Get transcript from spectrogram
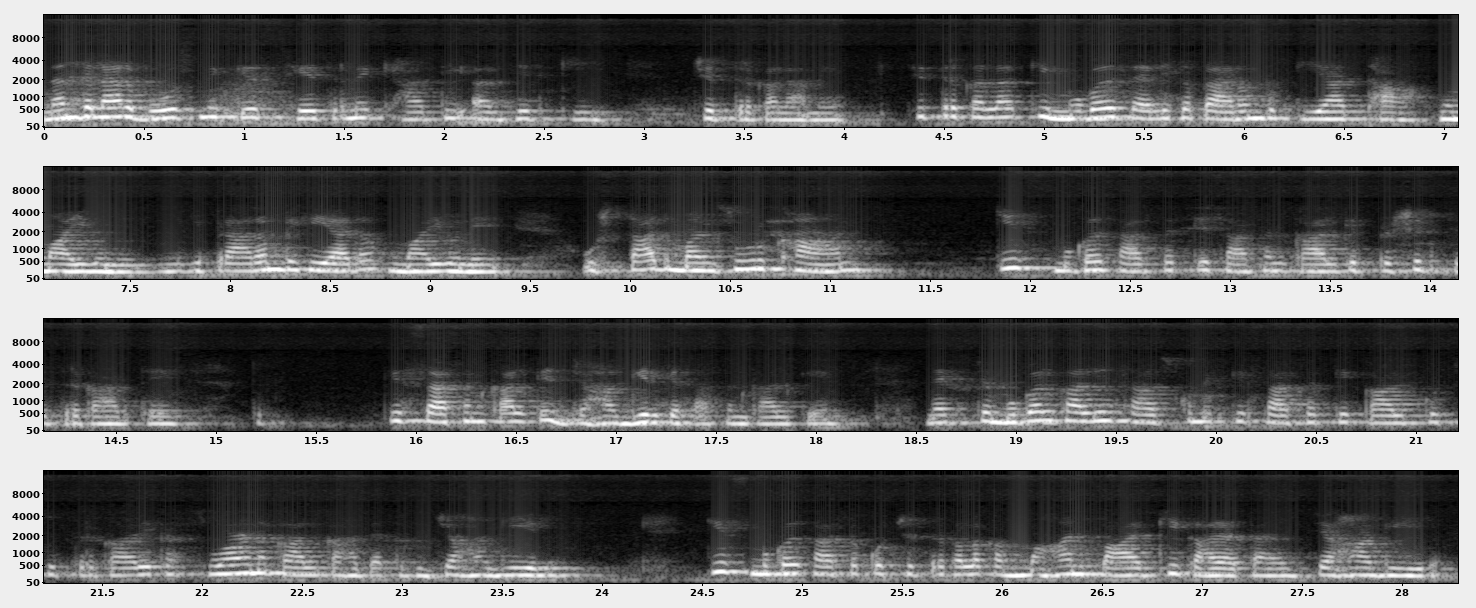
नंदलाल बोस ने किस क्षेत्र में ख्याति अर्जित की चित्रकला में? चित्रकला की मुगल शैली का प्रारंभ किया था हुमायूं ने। यानी कि प्रारंभ किया था हुमायूं ने। उस्ताद मंसूर खान किस मुगल शासक के शासनकाल के प्रसिद्ध चित्रकार थे? किस शासनकाल के? जहांगीर के शासनकाल के। नेक्स्ट है मुगल कालीन शासकों में किस शासक के काल को चित्रकारी का स्वर्ण काल कहा जाता है? जहांगीर। किस मुगल शासक को चित्रकला का महान पारखी कहा जाता है? जहांगीर।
